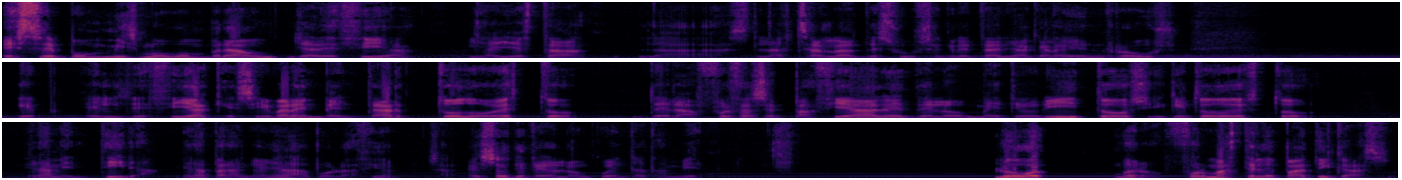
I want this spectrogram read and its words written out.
ese mismo Von Braun ya decía, y ahí está las, las charlas de su secretaria Karen Rose, que él decía que se iban a inventar todo esto de las fuerzas espaciales, de los meteoritos y que todo esto era mentira, era para engañar a la población. O sea, eso hay que tenerlo en cuenta también. Luego, bueno, formas telepáticas,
